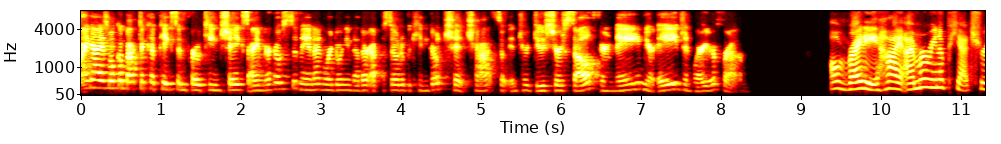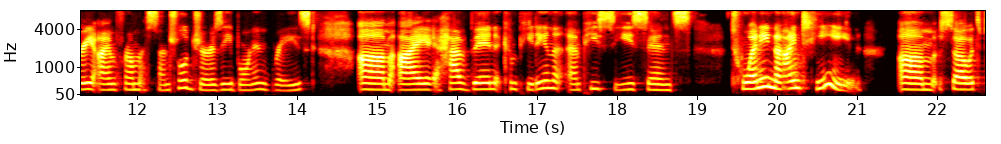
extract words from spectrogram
Hi, guys. Welcome back to Cupcakes and Protein Shakes. I'm your host, Savannah, and we're doing another episode of Bikini Girl Chit Chat. So introduce yourself, your name, your age, and where you're from. Alrighty. Hi, I'm Marina Pietri. I'm from Central Jersey, born and raised. Um, I have been competing in the NPC since 2019. Um, so it's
